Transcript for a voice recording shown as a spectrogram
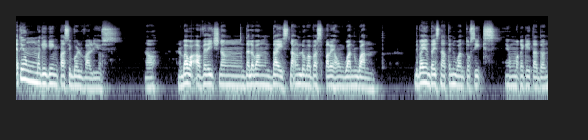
Ito yung magiging possible values. No? Halimbawa, average ng dalawang dice na ang lumabas parehong 1-1. Di ba yung dice natin 1 to 6? Yung makikita doon.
